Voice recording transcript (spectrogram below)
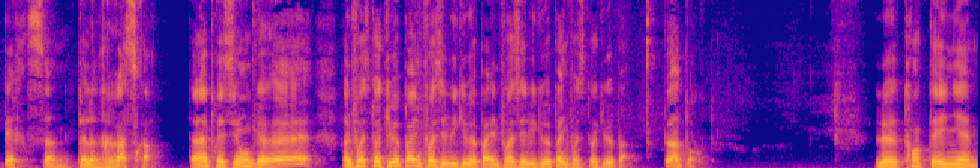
personnes. Quelle rassera T'as l'impression que euh, une fois c'est toi qui veux pas, une fois c'est lui qui veut pas, une fois c'est lui qui veut pas, une fois c'est toi qui veux pas. Peu importe. Le 31e,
